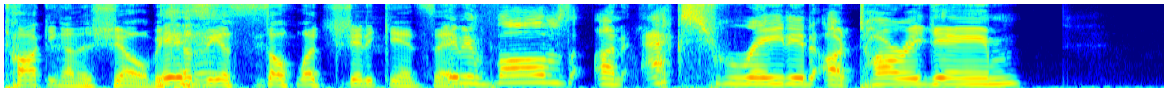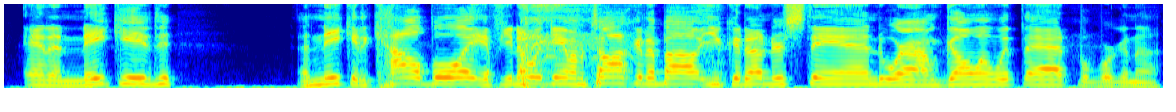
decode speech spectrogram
talking on the show because he has so much shit he can't say. it involves an X-rated Atari game and a naked, a naked cowboy. If you know what game I'm talking about, you could understand where I'm going with that. But we're gonna.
